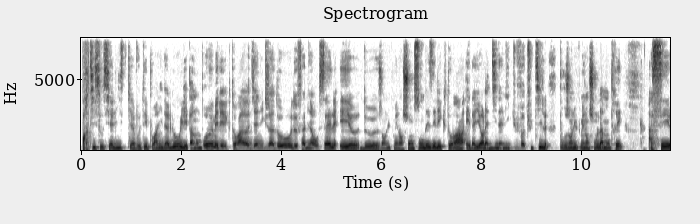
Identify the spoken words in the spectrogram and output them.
Parti socialiste qui a voté pour Anne Hidalgo, il n'est pas nombreux, mais l'électorat euh, d'Yannick Jadot, de Fabien Roussel et de Jean-Luc Mélenchon sont des électorats, et d'ailleurs la dynamique du vote utile pour Jean-Luc Mélenchon l'a montré, assez,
